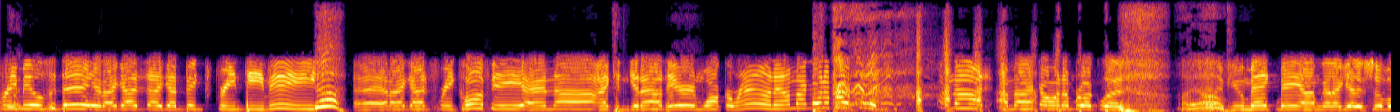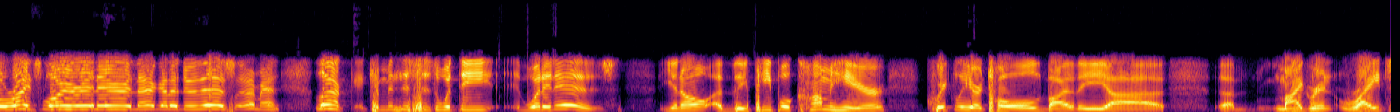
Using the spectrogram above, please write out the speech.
three meals a day, and I got I got big screen TV, yeah. and I got free coffee, and uh, I can get out here and walk around. And I'm not going to Brooklyn. I'm not. I'm not going to Brooklyn. I know. And if you make me, I'm going to get a civil rights lawyer in here, and they're going to do this. I mean, look, come in, this is what the what it is. You know, uh, the people come here quickly are told by the uh, uh, migrant rights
